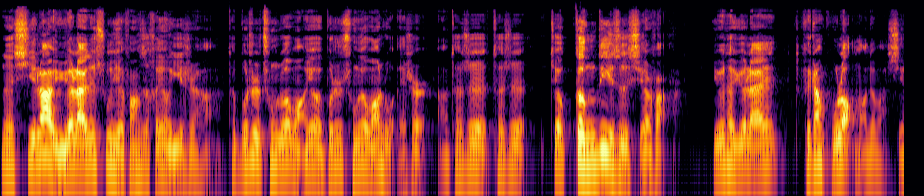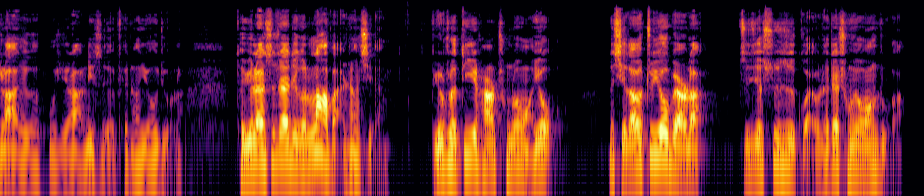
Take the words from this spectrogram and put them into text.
那希腊语原来的书写方式很有意思哈，它不是从左往右，也不是从右往左的事儿啊，它是它是叫耕地式写法，因为它原来非常古老嘛，对吧？希腊这个古希腊历史也非常悠久了，它原来是在这个蜡板上写，比如说第一行从左往右，那写到最右边了，直接顺势拐过来，再从右往左，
